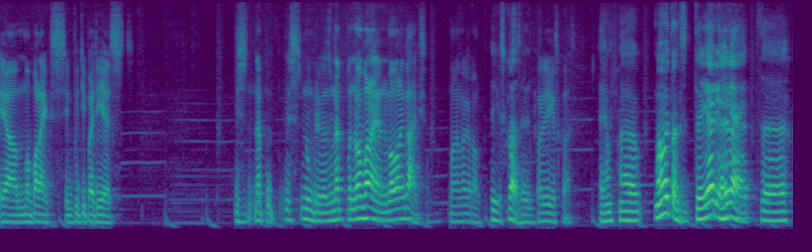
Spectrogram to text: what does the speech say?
ja ma paneks siin pudi-padi eest. Mis näpu, mis numbriga su näpp on, ma panen, ma panen kaheksa, ma olen väga rahul, õiges kohas olid. oli õiges kohas. jah, ma võtan siit järje üle, et äh,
